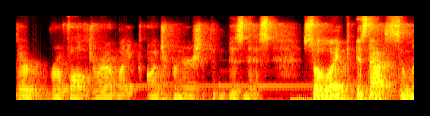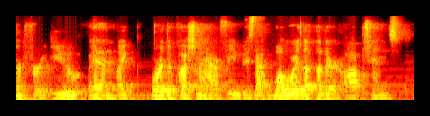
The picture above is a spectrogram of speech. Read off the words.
they're revolved around like entrepreneurship and business. So like is that similar for you? And like or the question i have for you is that what were the other options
